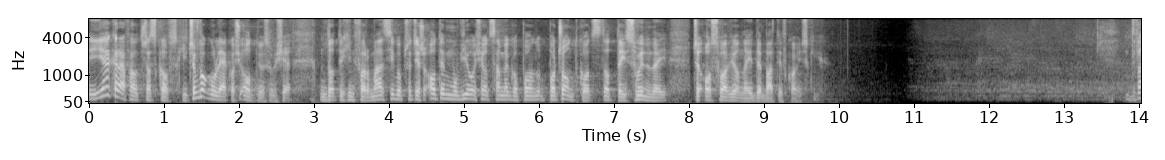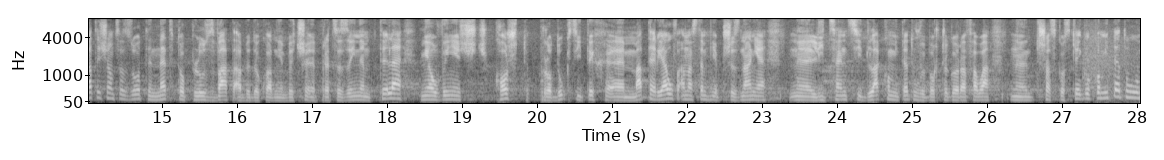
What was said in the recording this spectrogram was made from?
jak Rafał Trzaskowski, czy w ogóle jakoś odniósł się do tych informacji, bo przecież o tym mówiło się od samego po, początku, od, od tej słynnej czy osławionej debaty w Końskich. 2000 zł netto plus VAT, aby dokładnie być e, precyzyjnym. Tyle miał wynieść koszt produkcji tych e, materiałów, a następnie przyznanie e, licencji dla Komitetu Wyborczego Rafała Trzaskowskiego. Komitetu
